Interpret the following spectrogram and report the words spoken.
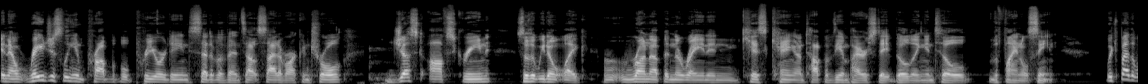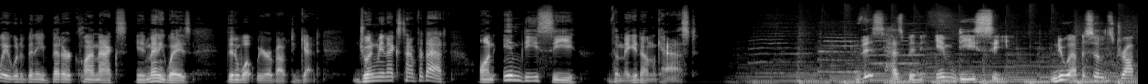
an outrageously improbable preordained set of events outside of our control just off screen so that we don't like run up in the rain and kiss Kang on top of the Empire State Building until the final scene. Which, by the way, would have been a better climax in many ways than what we are about to get. Join me next time for that on MDC, the Mega Dumbcast. This has been MDC. New episodes drop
